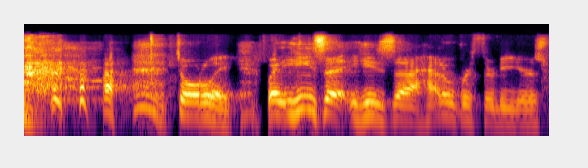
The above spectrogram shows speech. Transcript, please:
totally. But he's uh, he's uh, had over 30 years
